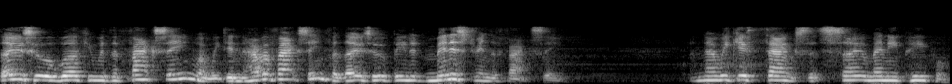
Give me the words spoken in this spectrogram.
those who are working with the vaccine when we didn't have a vaccine, for those who have been administering the vaccine and now we give thanks that so many people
